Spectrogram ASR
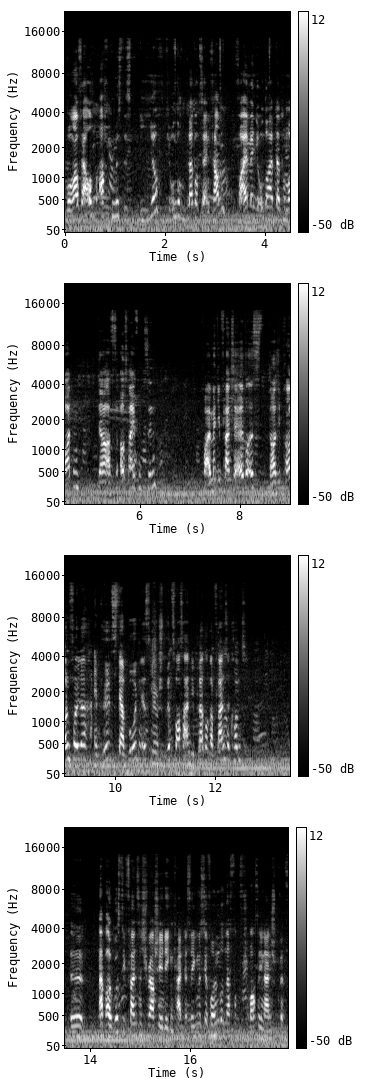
Worauf ihr auch achten müsst, ist hier die unteren Blätter zu entfernen, vor allem wenn die unterhalb der Tomaten der ausreifend sind. Vor allem wenn die Pflanze älter ist, da die Braunfäule ein Pilz, der Boden ist, mit dem Spritzwasser an die Blätter der Pflanze kommt, äh, ab August die Pflanze schwer schädigen kann. Deswegen müsst ihr verhindern, dass dort Wasser hineinspritzt.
